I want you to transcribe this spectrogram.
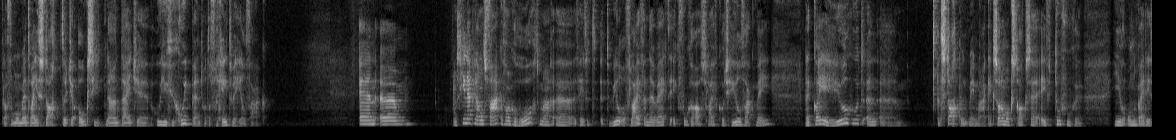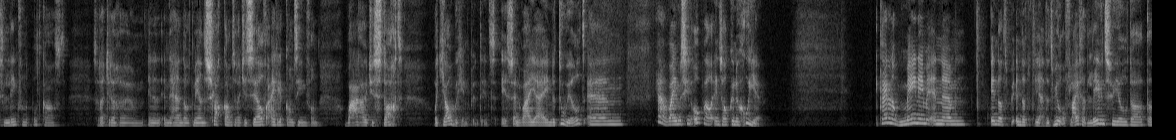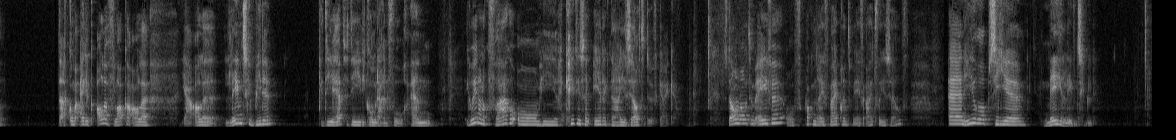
Vanaf het moment waar je start, dat je ook ziet na een tijdje hoe je gegroeid bent, want dat vergeten we heel vaak. En um, misschien heb je er ons vaker van gehoord, maar uh, het heet het, Wheel of Life en daar werkte ik vroeger als life coach heel vaak mee. En dan kan je heel goed een, uh, het startpunt meemaken. Ik zal hem ook straks even toevoegen hieronder bij deze link van de podcast. Zodat je er in, in de handout mee aan de slag kan. Zodat je zelf eigenlijk kan zien van waaruit je start. Wat jouw beginpunt is. En waar jij naartoe wilt. En ja, waar je misschien ook wel in zou kunnen groeien. Ik kan je dan ook meenemen in, um, in, dat, in dat, ja, dat wheel of life. Dat levenswiel. Dat, dat, daar komen eigenlijk alle vlakken, alle, ja, alle levensgebieden die je hebt, die, die komen daarin voor. En ik wil je dan ook vragen om hier kritisch en eerlijk naar jezelf te durven kijken. Dus download hem even of pak hem er even bij, print hem even uit voor jezelf. En hierop zie je negen levensgebieden.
